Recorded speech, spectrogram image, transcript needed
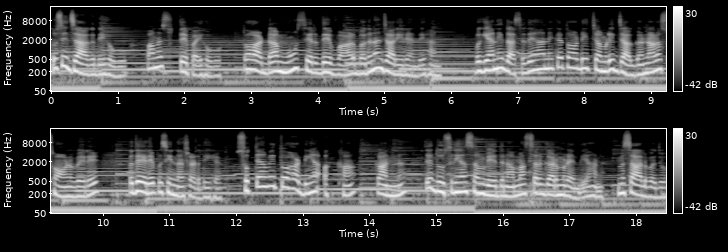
ਤੁਸੀਂ ਜਾਗਦੇ ਹੋਵੋ, ਭਾਵੇਂ ਸੁੱਤੇ ਪਏ ਹੋਵੋ। ਤੁਹਾਡਾ ਮੂੰਹ ਸਿਰ ਦੇ ਵਾਲ ਵਧਣਾ ਜਾਰੀ ਰਹਿੰਦੇ ਹਨ। ਵਿਗਿਆਨੀ ਦੱਸਦੇ ਹਨ ਕਿ ਤੁਹਾਡੀ ਚਮੜੀ ਜਾਗਣ ਨਾਲ ਸੌਣ ਵੇਲੇ ਵਧੇਰੇ ਪਸੀਨਾ ਛੱਡਦੀ ਹੈ। ਸੁੱਤਿਆਂ ਵੀ ਤੁਹਾਡੀਆਂ ਅੱਖਾਂ, ਕੰਨ ਤੇ ਦੂਸਰੀਆਂ ਸੰਵੇਦਨਾਵਾਂ ਸਰਗਰਮ ਰਹਿੰਦੀਆਂ ਹਨ। ਮਿਸਾਲ ਵਜੋਂ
